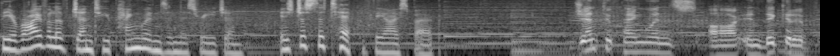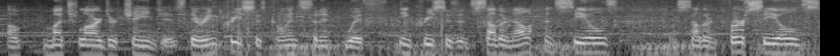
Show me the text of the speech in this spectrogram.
The arrival of Gentoo penguins in this region is just the tip of the iceberg. Gentoo penguins are indicative of much larger changes. Their increase is coincident with increases in southern elephant seals, in southern fur seals,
